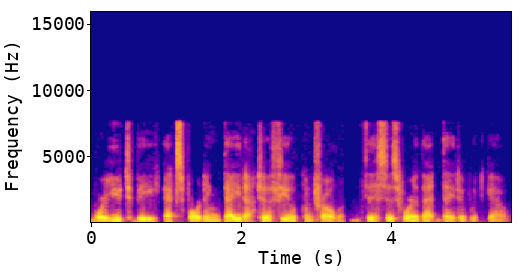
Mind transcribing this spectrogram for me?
Were you to be exporting data to a field controller, this is where that data would go.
